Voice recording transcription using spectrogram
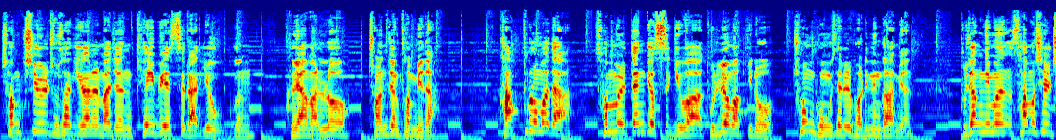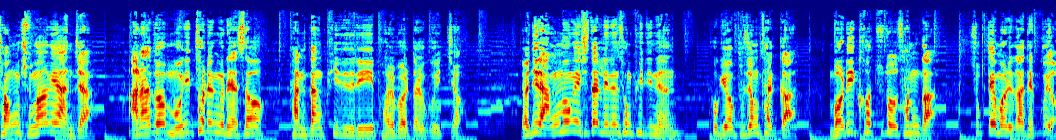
청취율 조사 기간을 맞은 KBS 라디오국은 그야말로 전쟁터입니다. 각 프로마다 선물 땡겨쓰기와 돌려막기로 총 공세를 벌이는가 하면 부장님은 사무실 정중앙에 앉아 안 하던 모니터링을 해서 담당 PD들이 벌벌 떨고 있죠. 연일 악몽에 시달리는 송 PD는 혹여 부정탈까 머리 커트도 삼가 쑥대머리가 됐고요.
